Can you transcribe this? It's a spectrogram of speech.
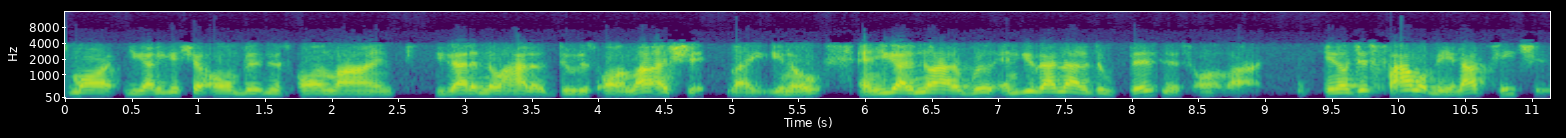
smart. You gotta get your own business online. You gotta know how to do this online shit, like you know, and you gotta know how to really, and you gotta know how to do business online. You know, just follow me and I'll teach you.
